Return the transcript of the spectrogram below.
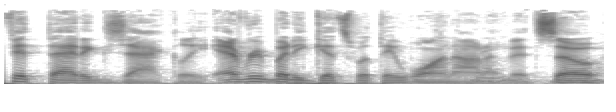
fit that exactly. Everybody gets what they want out of it. So mm-hmm.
